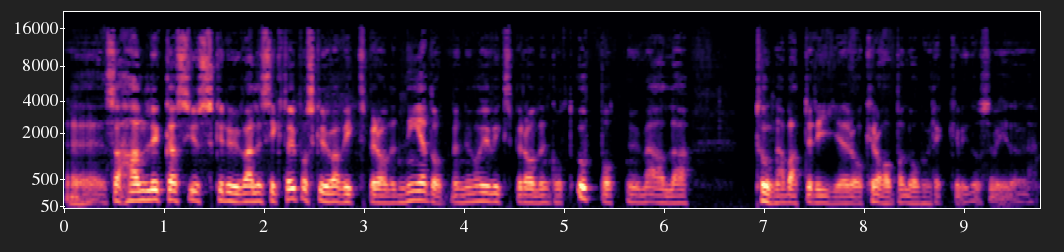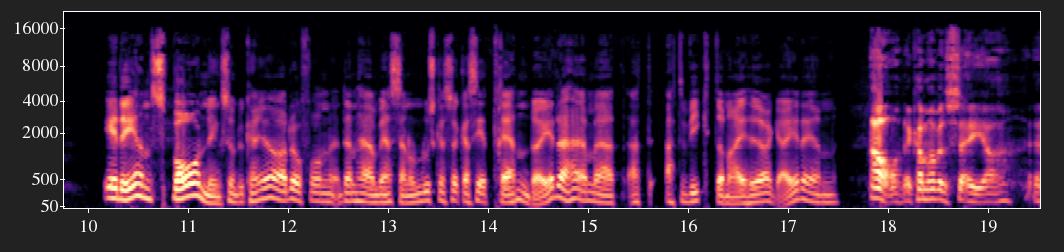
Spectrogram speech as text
Mm. Så han lyckas ju skruva, eller siktar ju på att skruva viktspiralen nedåt. Men nu har ju viktspiralen gått uppåt nu med alla tunga batterier och krav på lång räckvidd och så vidare. Är det en spaning som du kan göra då från den här mässan om du ska söka se trender? Är det här med att, att, att vikterna är höga? Är det en... Ja, det kan man väl säga. Eh,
